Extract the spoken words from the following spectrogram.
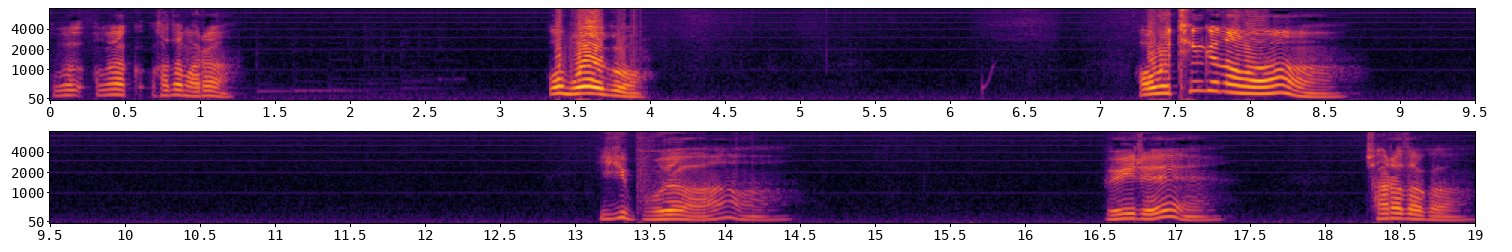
왜, 왜 가다 말아? 어 뭐야 이거? 아 왜 튕겨 나와? 이게 뭐야? 왜 이래? 잘하다가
